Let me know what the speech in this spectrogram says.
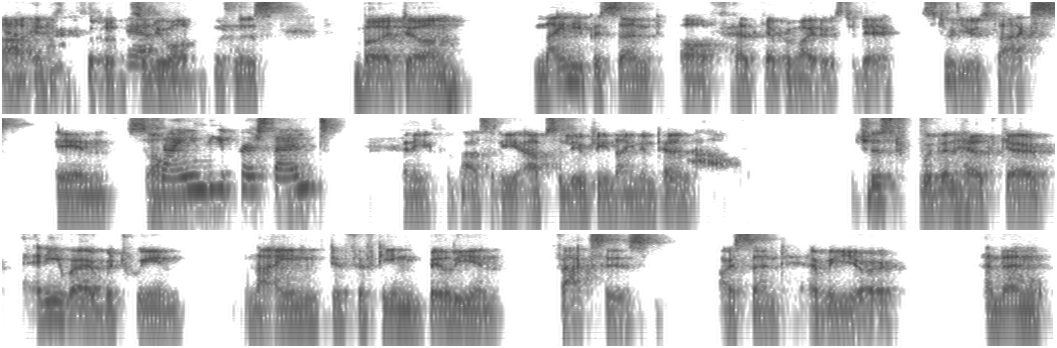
yeah. uh, in hospitals yeah. to do all the business. But um, 90% of healthcare providers today still use fax in some 90% any capacity. Absolutely, nine and 10. Wow. Just within healthcare, anywhere between 9 to 15 billion faxes are sent every year. And then,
